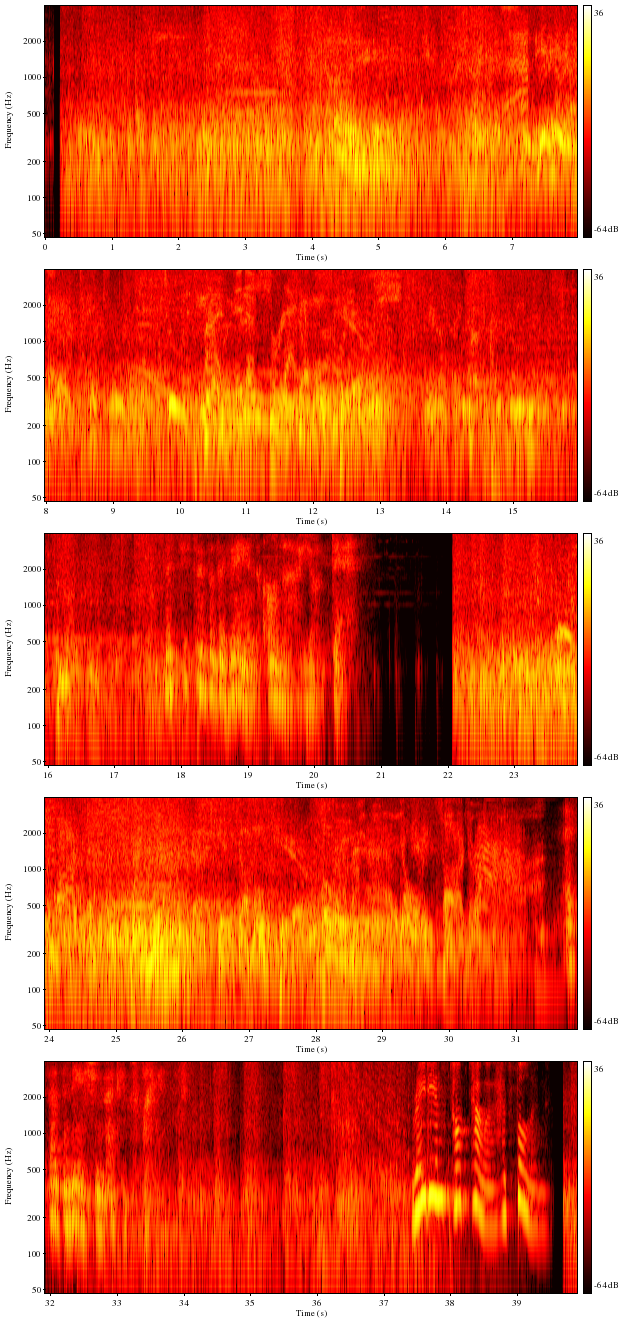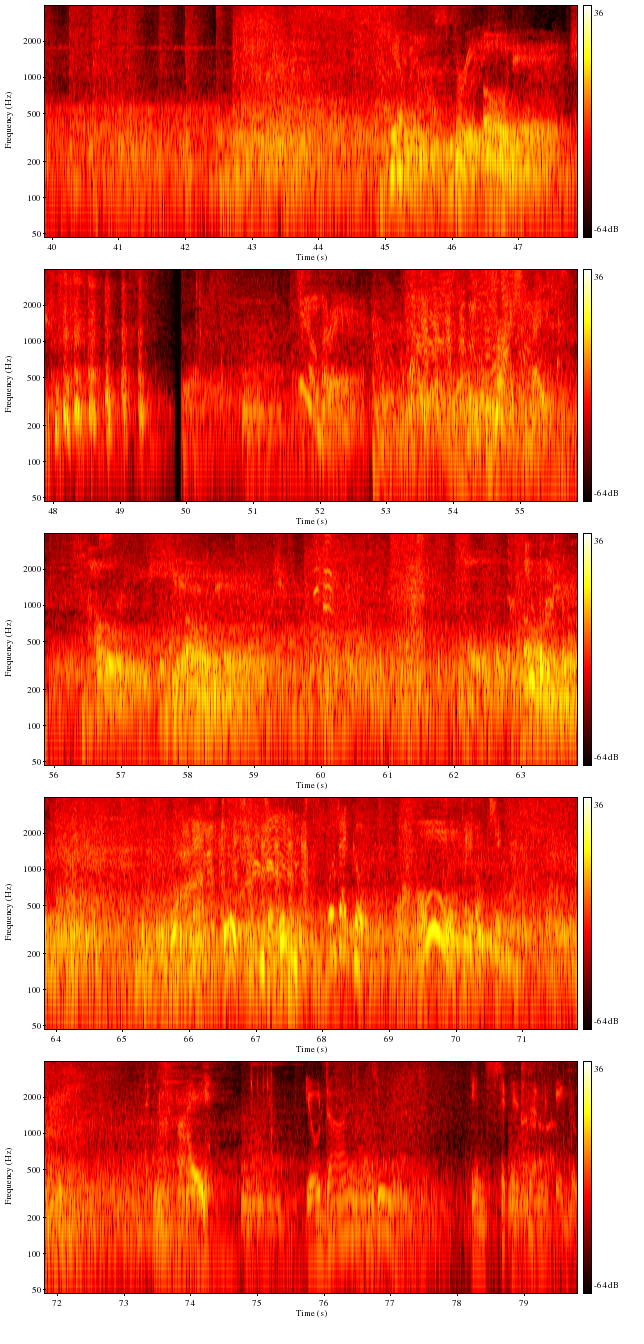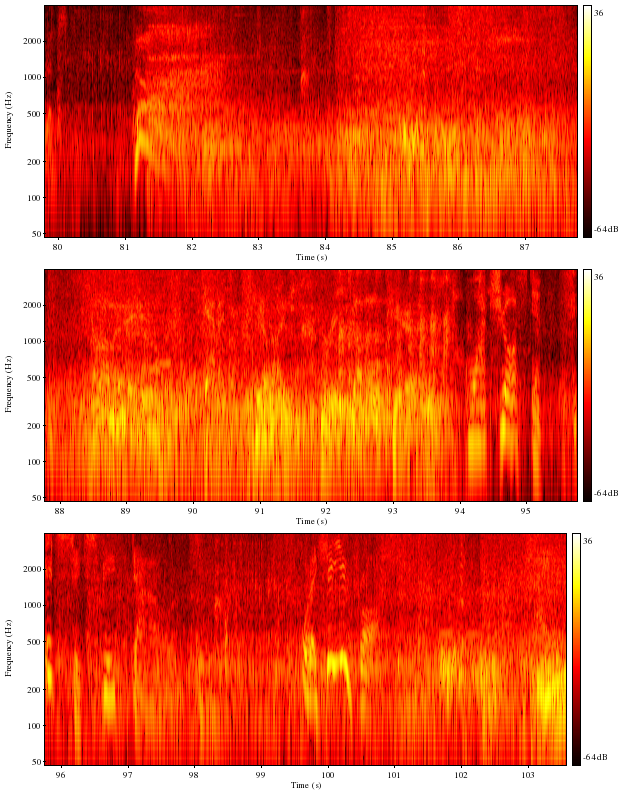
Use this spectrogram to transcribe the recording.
Satisfied. The Sisters of the Veil honor your death. Assassination at its finest. Radiant's top tower has fallen. Killing spree. Holy Impossible. There's still time to win this. Was that good? Oh. I. You die as you lived, insipid and ignorant. Damn it! Killing three double kills. Watch your step. It's six feet down. Well, let's see you try.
